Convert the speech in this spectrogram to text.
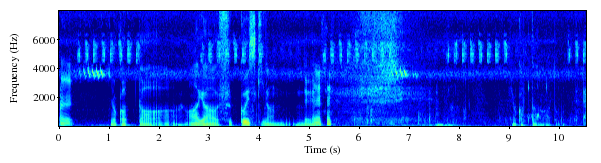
うん。よかった。あーや、すっごい好きなんで、よかったなと思って。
